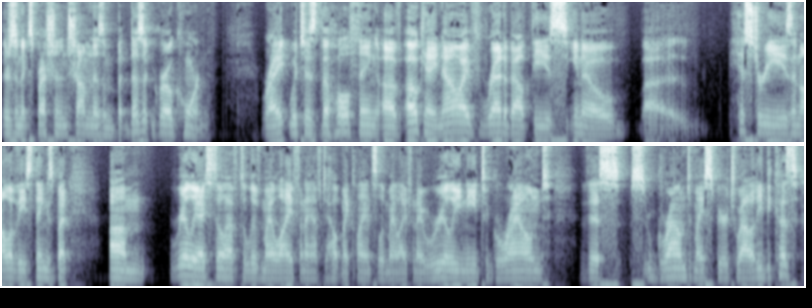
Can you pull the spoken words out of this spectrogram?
there's an expression in shamanism, but does it grow corn? Right, which is the whole thing of okay, now I've read about these, you know, uh, histories and all of these things, but um, really I still have to live my life and I have to help my clients live my life and I really need to ground this ground my spirituality because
